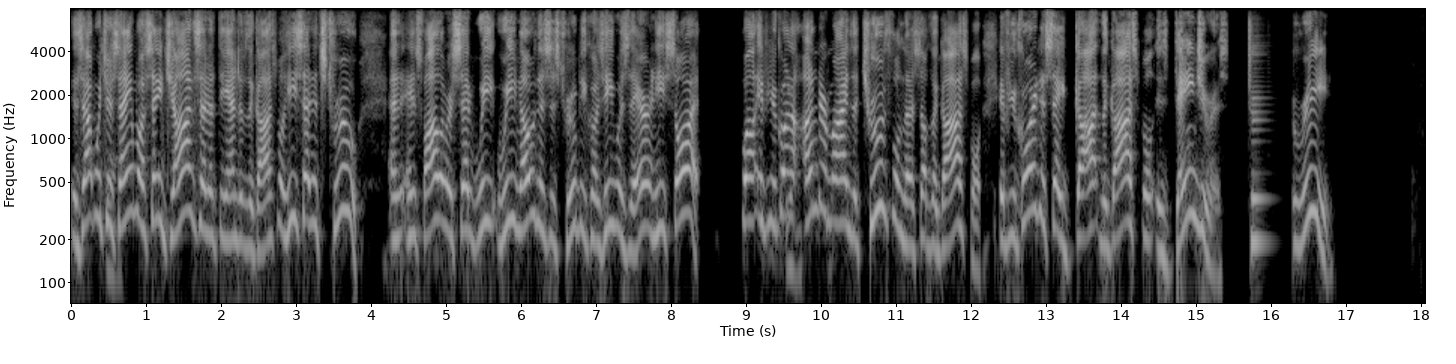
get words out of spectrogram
Is that what you're yeah. saying? Well, St. John said at the end of the gospel, he said it's true. And his followers said, we, we know this is true because he was there and he saw it. Well, if you're going yeah. to undermine the truthfulness of the gospel, if you're going to say God, the gospel is dangerous to read,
